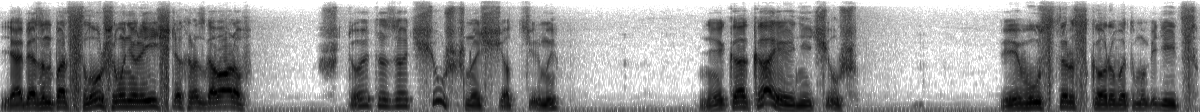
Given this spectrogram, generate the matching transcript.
я обязан подслушиванию личных разговоров. Что это за чушь насчет тюрьмы? Никакая не чушь. И Вустер скоро в этом убедится.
